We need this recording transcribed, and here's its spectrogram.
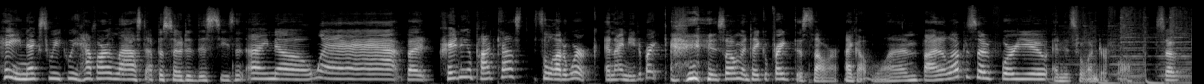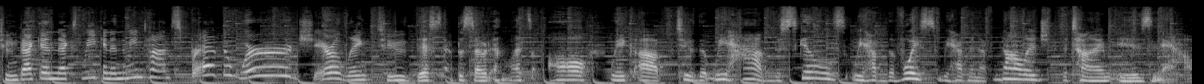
hey, next week we have our last episode of this season. I know, wah, but creating a podcast, it's a lot of work and I need a break. so I'm going to take a break this summer. I got one final episode for you and it's wonderful. So tune back in next week. And in the meantime, spread the word, share a link to this episode, and let's all wake up to that we have the skills, we have the voice, we have enough knowledge. The time is now.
